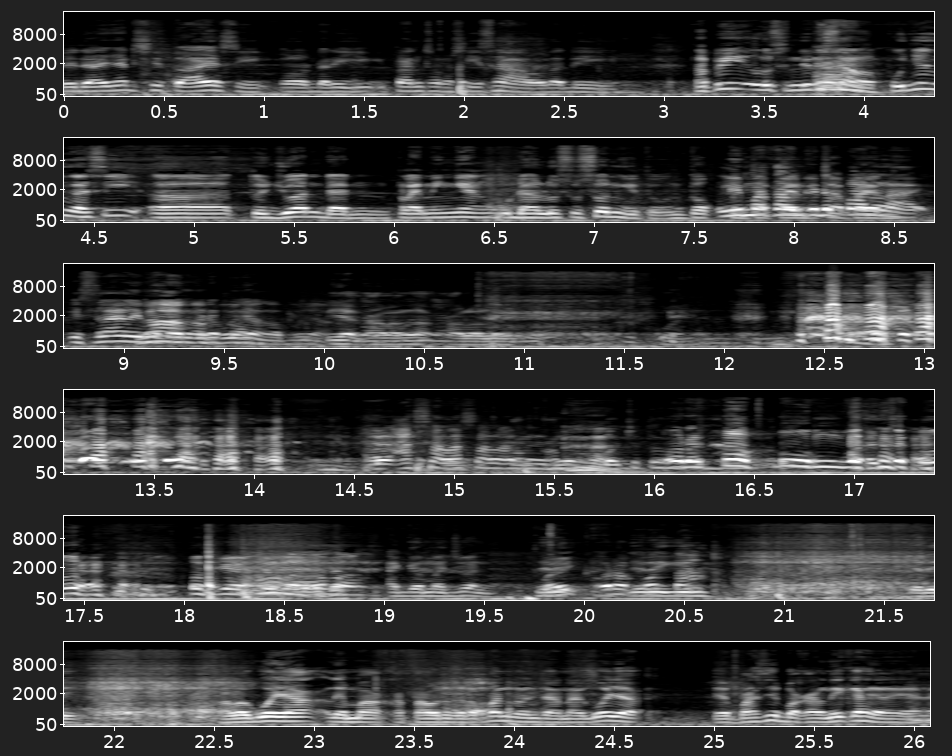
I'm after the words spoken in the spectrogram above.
Bedanya di situ aja sih kalau dari Ipan sama si Sal tadi. Tapi lu sendiri Sal, punya nggak sih eh, tujuan dan planning yang udah lu susun gitu untuk lima tahun ke depan lah istilahnya lima tahun ke depan. Iya kalau enggak kalau lu asal-asalan aja baca tuh. orang kampung baca oke coba apa agak majuan Jadi, jadi gini. Jadi kalau gue ya lima ke tahun ke depan rencana gue ya ya pasti bakal nikah ya ya.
